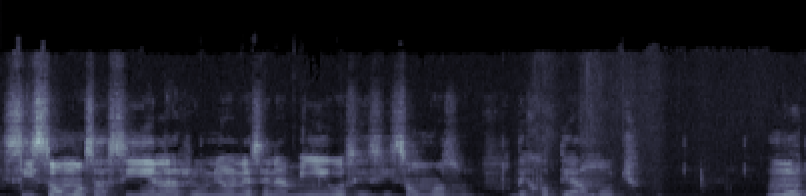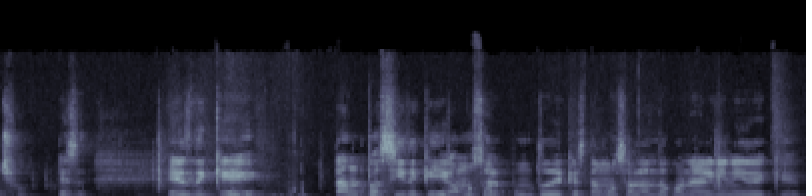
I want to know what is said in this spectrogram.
sí somos así en las reuniones en amigos y sí somos de jotear mucho. Mucho. Es, es de que, tanto así de que llegamos al punto de que estamos hablando con alguien y de que,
